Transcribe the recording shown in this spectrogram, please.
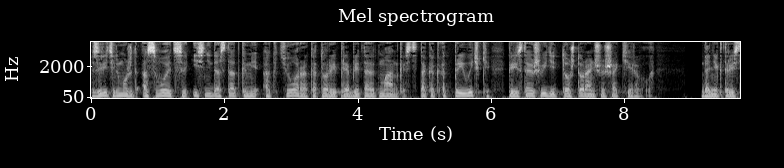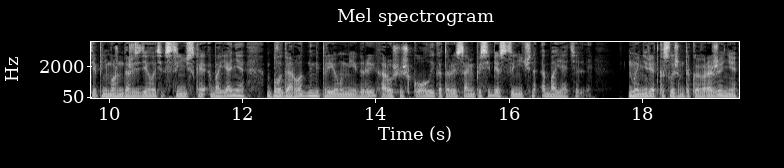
Зритель может освоиться и с недостатками актера, которые приобретают манкость, так как от привычки перестаешь видеть то, что раньше шокировало. До некоторой степени можно даже сделать сценическое обаяние благородными приемами игры, хорошей школой, которые сами по себе сценично обаятельны. Мы нередко слышим такое выражение,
